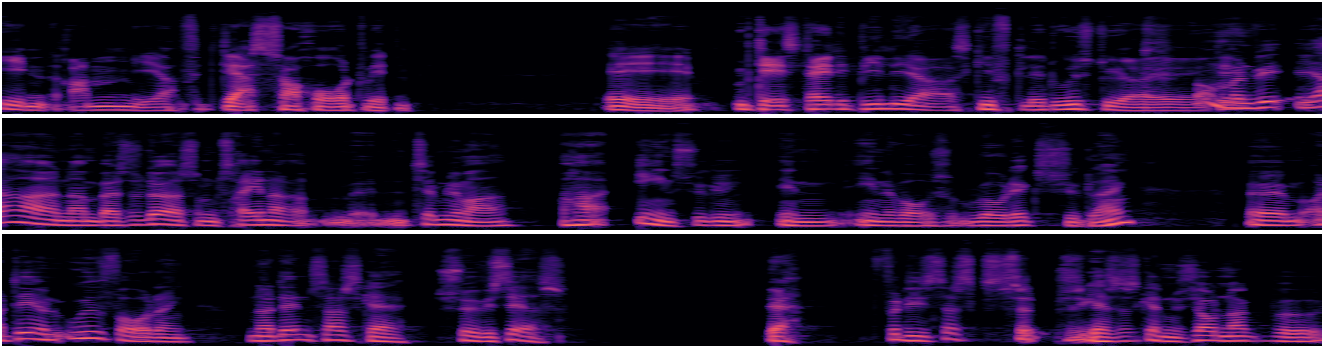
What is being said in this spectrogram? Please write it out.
en ramme mere, fordi det er så hårdt ved den. Øh, Det er stadig billigere at skifte lidt udstyr. øh, jo, men vi, jeg har en ambassadør, som træner øh, temmelig meget, har en cykel, en, en af vores Road X-cykler, ikke? Øhm, og det er en udfordring, når den så skal serviceres. Ja. Fordi så, så, ja, så skal den jo sjovt nok på,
